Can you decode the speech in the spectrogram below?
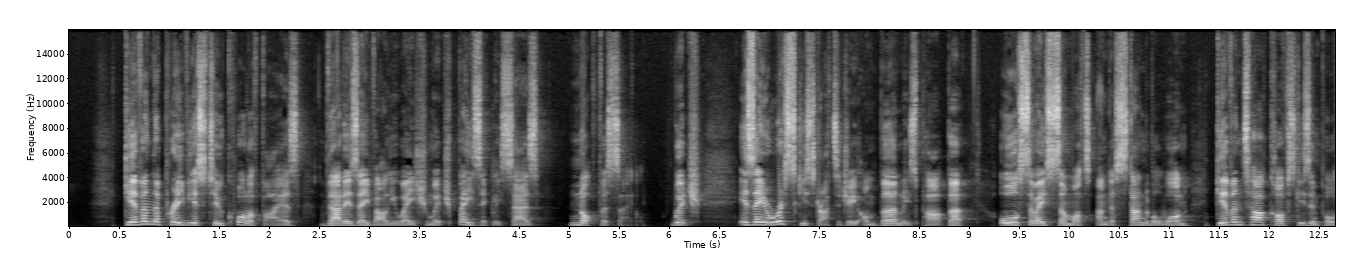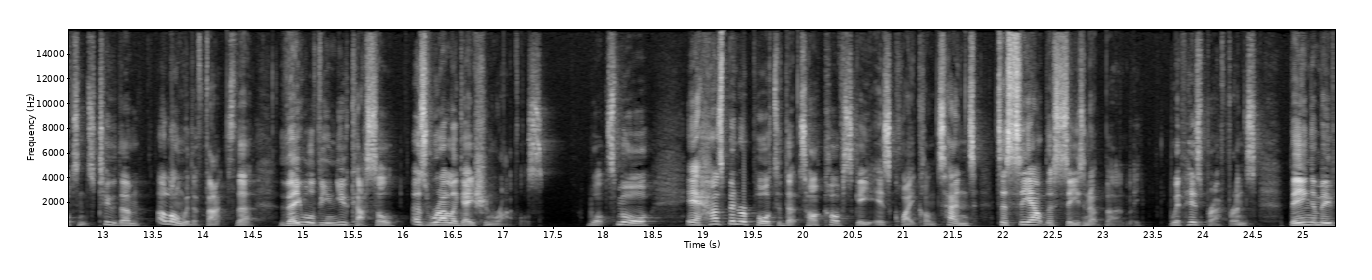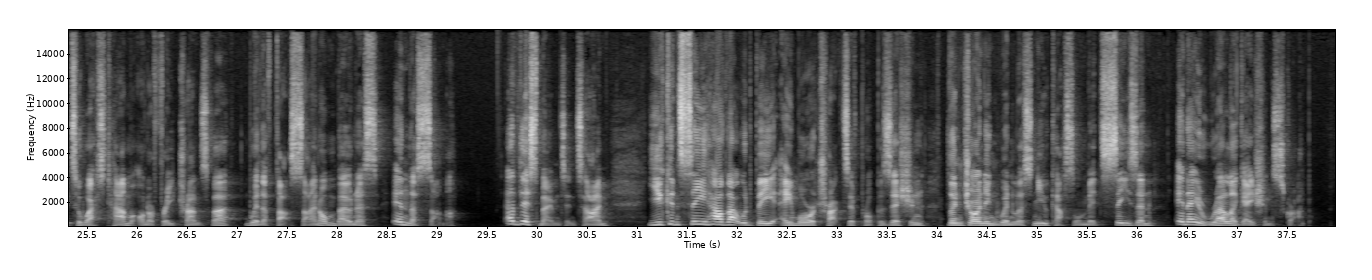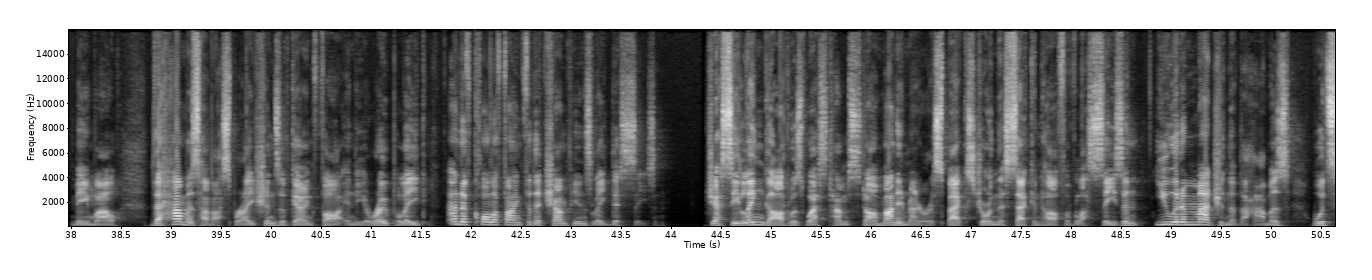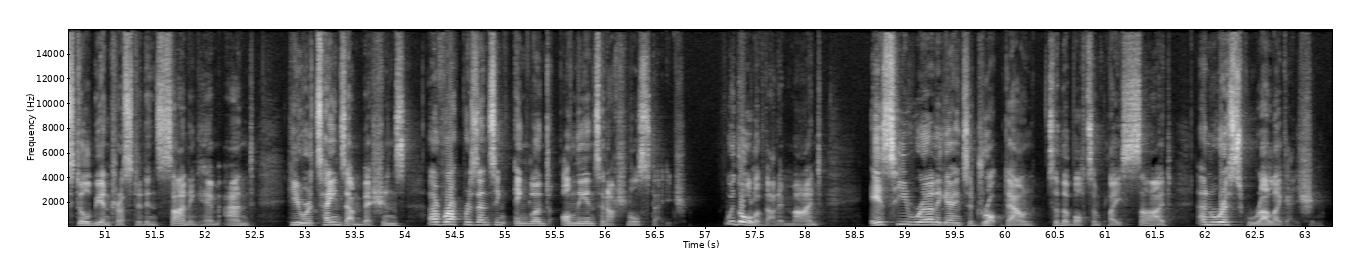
Given the previous two qualifiers, that is a valuation which basically says not for sale, which is a risky strategy on Burnley's part, but also a somewhat understandable one given Tarkowski's importance to them, along with the fact that they will view Newcastle as relegation rivals. What's more, it has been reported that Tarkowski is quite content to see out the season at Burnley, with his preference being a move to West Ham on a free transfer with a fat sign on bonus in the summer. At this moment in time, you can see how that would be a more attractive proposition than joining winless Newcastle mid season in a relegation scrap. Meanwhile, the Hammers have aspirations of going far in the Europa League and of qualifying for the Champions League this season. Jesse Lingard was West Ham's star man in many respects during the second half of last season. You would imagine that the Hammers would still be interested in signing him, and he retains ambitions of representing England on the international stage. With all of that in mind, is he really going to drop down to the bottom place side and risk relegation?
